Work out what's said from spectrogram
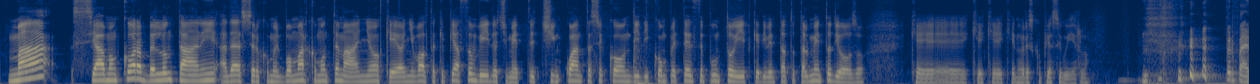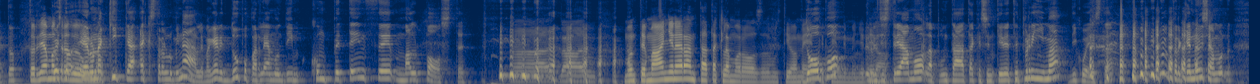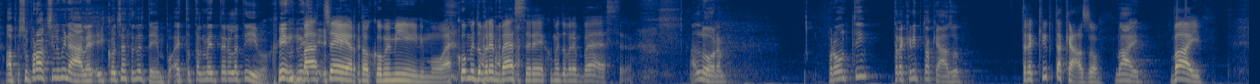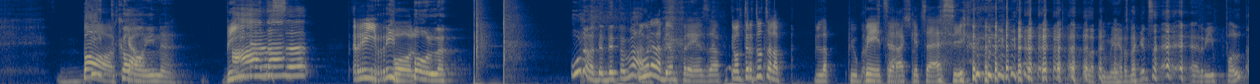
ma siamo ancora ben lontani ad essere come il buon Marco Montemagno che ogni volta che piazza un video ci mette 50 secondi di competenze.it che è diventato talmente odioso che, che- che- che non riesco più a seguirlo. Perfetto. Torniamo a Questo 3-2-1. era una chicca extraluminale. Magari dopo parliamo di competenze malposte. Ah, no, Montemagno è una rantata clamorosa ultimamente. Dopo no. registriamo la puntata che sentirete prima di questa. perché noi siamo su Proxy Luminale. Il concetto del tempo è totalmente relativo. Quindi... Ma certo, come minimo, è come dovrebbe essere, come dovrebbe essere. Allora, pronti? Tre cripto a caso. Tre cripto a caso. Vai. Vai. Porca. Bitcoin. Binance. Ripple. Ripple. Una l'abbiamo detto uguale. Una l'abbiamo presa. Oltretutto la, la più La più becera scarsa. che c'è, sì. la più merda che c'è è Ripple.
